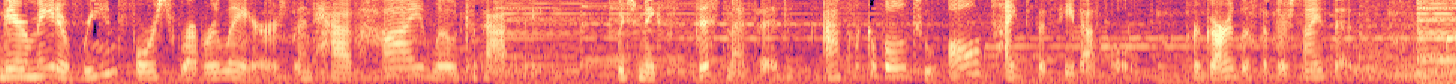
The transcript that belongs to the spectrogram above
They are made of reinforced rubber layers and have high load capacity, which makes this method applicable to all types of sea vessels, regardless of their sizes.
